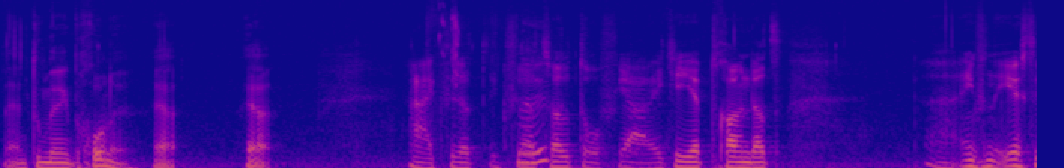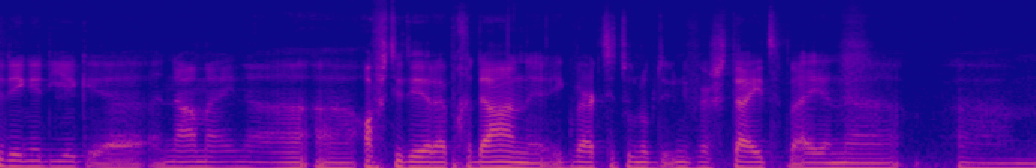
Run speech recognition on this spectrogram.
En toen ben ik begonnen, ja. Ja, ik vind, dat, ik vind Leuk. dat zo tof. Ja, weet je, je hebt gewoon dat... eh, een van de eerste dingen die ik eh, na mijn eh, eh, afstuderen heb gedaan... ik werkte toen op de universiteit bij een eh, ehm,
